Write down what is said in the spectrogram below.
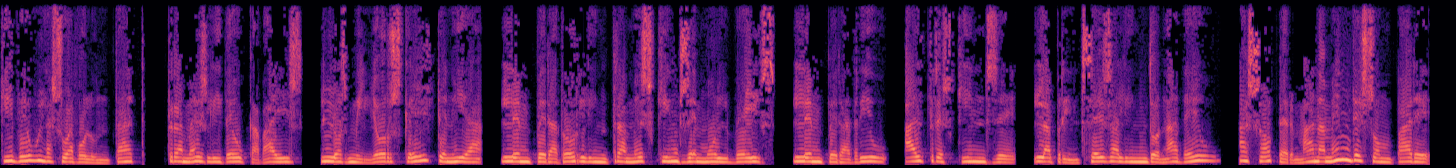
qui veu la sua voluntat, tramés-li deu cavalls, los millors que ell tenia, l'emperador li'n tramés quinze molt vells, l'emperadriu, altres quinze, la princesa li'n donà deu, açò per manament de son pare,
